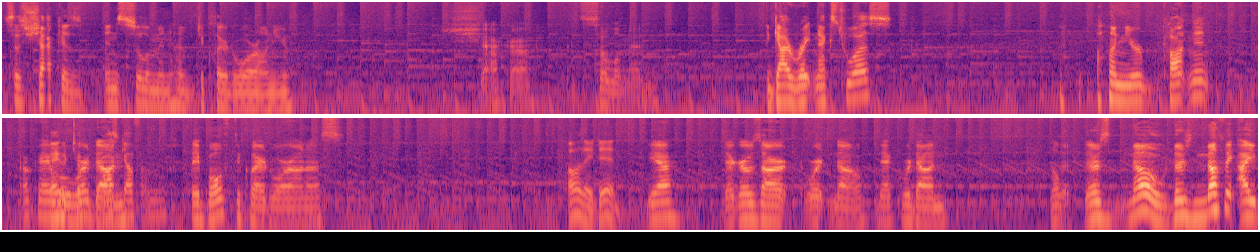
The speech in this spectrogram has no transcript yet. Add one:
It says Shakas and Suleiman have declared war on you. Shaka and Suleiman. The guy right next to us? On your continent? Okay, well we're done. Moscow from you? They both declared war on us. Oh, they did. Yeah. There goes our. We're no, Nick. We're done. Nope. There's no. There's nothing. I.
